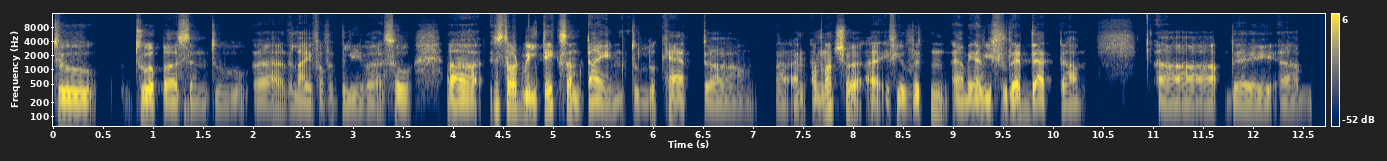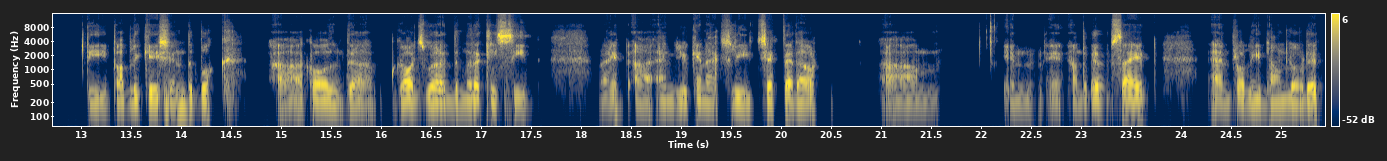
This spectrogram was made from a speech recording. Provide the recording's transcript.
to to a person, to uh, the life of a believer. So, uh, just thought we'll take some time to look at. Uh, I'm, I'm not sure if you've written. I mean, if you've read that um, the um, the publication, the book uh, called uh, God's Word, the Miracle Seed, right? Uh, and you can actually check that out um, in, in, on the website and probably download it.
